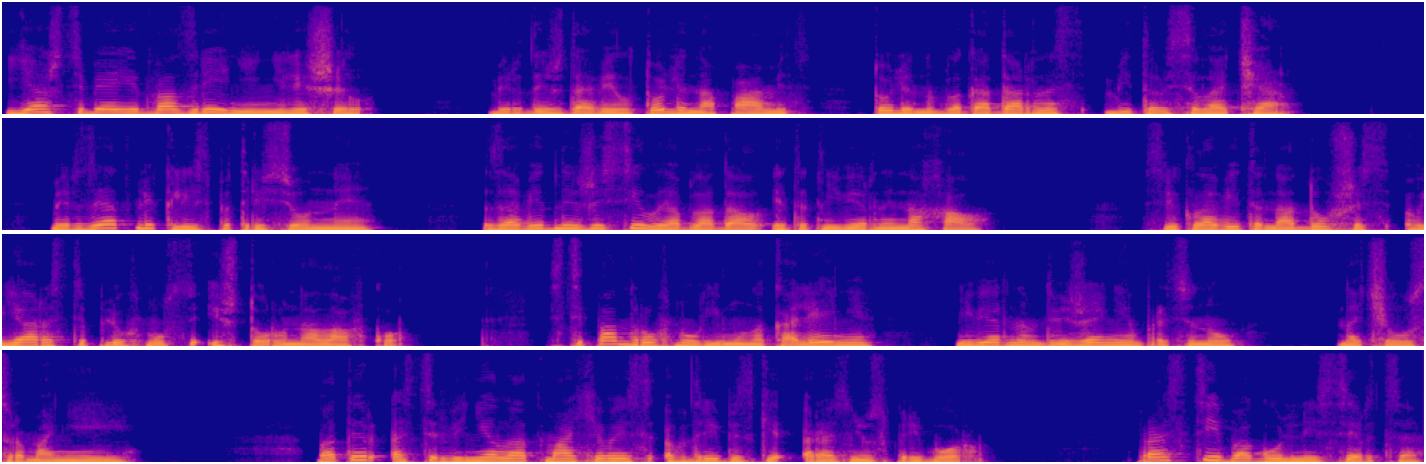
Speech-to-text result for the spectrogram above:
Я ж тебя едва зрения не лишил». Бердыш давил то ли на память, то ли на благодарность битого силача. Мерзы отвлеклись потрясенные. Завидной же силой обладал этот неверный нахал. Свекловито надувшись, в ярости плюхнулся и штору на лавку. Степан рухнул ему на колени, неверным движением протянул ночеву с романеей. Батыр остервенело отмахиваясь, вдребезги разнес прибор. «Прости, багульное сердце,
